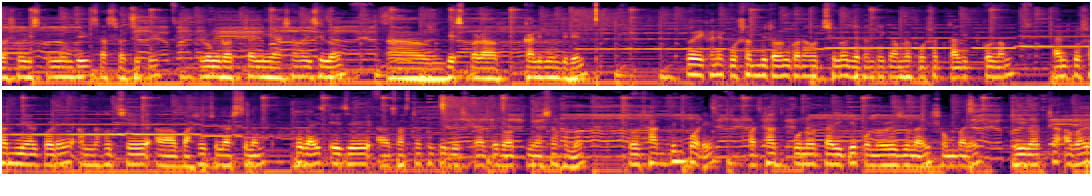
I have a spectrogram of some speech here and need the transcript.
যশোর ইস্কন মন্দির চাষরা থেকে এবং রথটা নিয়ে আসা হয়েছিল বেসপাড়া কালী মন্দিরে। তো এখানে প্রসাদ বিতরণ করা হচ্ছিল, যেখান থেকে আমরা প্রসাদ কালেক্ট করলাম। অ্যান্ড প্রসাদ নেওয়ার পরে আমরা হচ্ছে বাসে চলে আসছিলাম। তো গাইজ এই যে শাস্ত্রা থেকে বেশ কয়েকটা রথ নিয়ে আসা হলো, তো সাত দিন পরে, অর্থাৎ পনেরো তারিখে, পনেরোই জুলাই সোমবারে, এই রথটা আবার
